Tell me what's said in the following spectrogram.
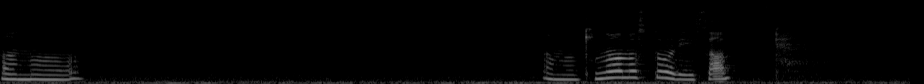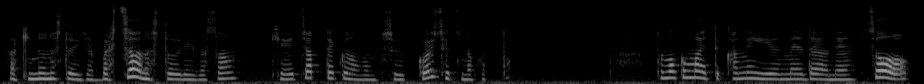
あのあの昨日のストーリーさあ昨日のストーリーじゃん。バスツアーのストーリーがさ消えちゃっていくのがすっごい切なかった。苫小牧って紙有名だよね。そ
